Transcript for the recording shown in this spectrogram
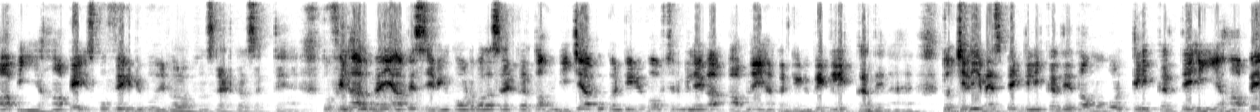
आप यहाँ पे इसको फिक्स डिपोजिट वाला ऑप्शन सिलेक्ट कर सकते हैं। तो फ़िलहाल मैं यहाँ पे सेविंग अकाउंट वाला सिलेक्ट करता हूँ। नीचे आपको कंटिन्यू का ऑप्शन मिलेगा। आपने यहाँ कंटिन्यू पे क्लिक कर देना है। तो चलिए मैं इस पे क्लिक कर देता हूँ और क्लिक करते ही यहाँ पे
